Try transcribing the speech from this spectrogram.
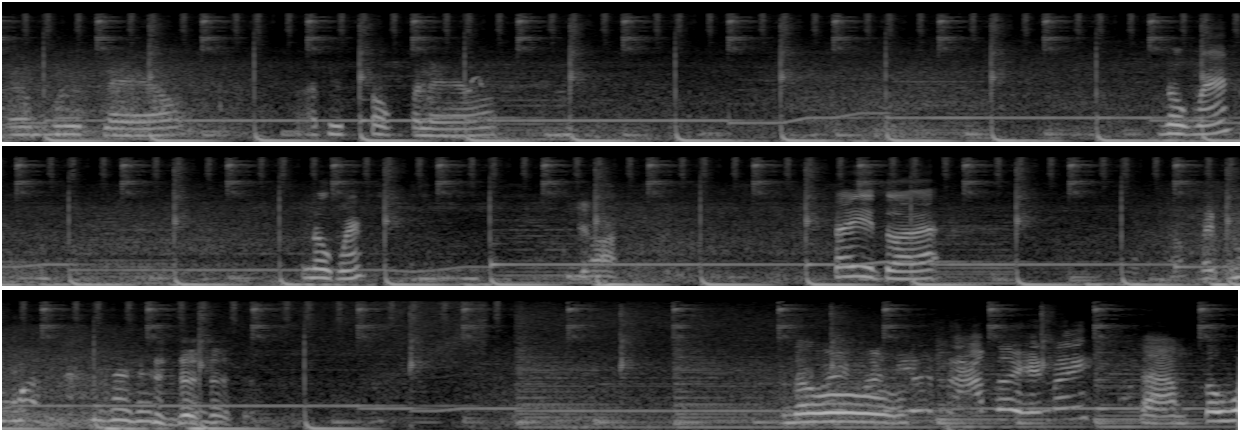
เริ่มมืดแล้วอาทิตย์ตกไปแล้วหนุกไหมหนุกไหมยอดได้กี่ตัวแล้ว ไม่ทั่วดูสามเลยเห็นไหมสามตัว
